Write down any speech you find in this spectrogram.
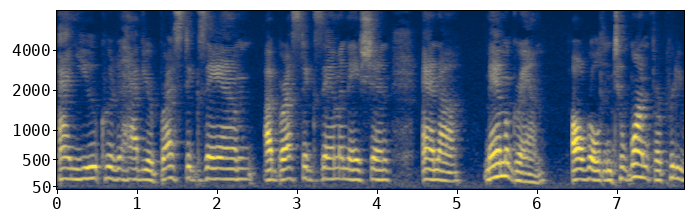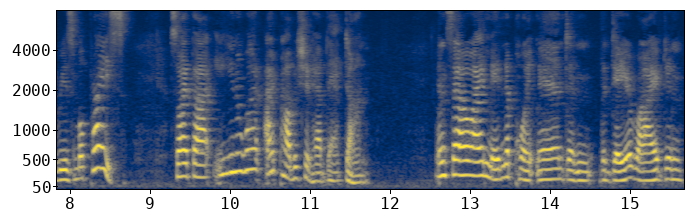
and you could have your breast exam, a breast examination, and a mammogram all rolled into one for a pretty reasonable price. So I thought, you know what, I probably should have that done. And so I made an appointment, and the day arrived, and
